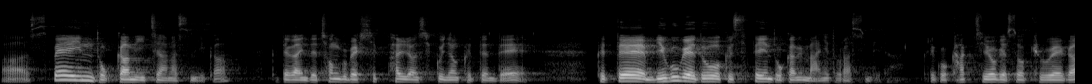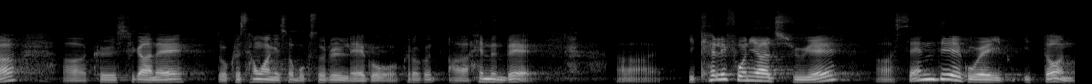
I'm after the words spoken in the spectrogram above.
아, 스페인 독감이 있지 않았습니까? 그때가 이제 1918년, 19년 그때인데 그때 미국에도 그 스페인 독감이 많이 돌았습니다. 그리고 각 지역에서 교회가 어, 그 시간에 또 그 상황에서 목소리를 내고 그러고 아, 했는데 아, 이 캘리포니아 주의 어, 샌디에고에 있던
